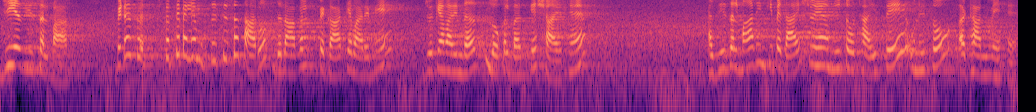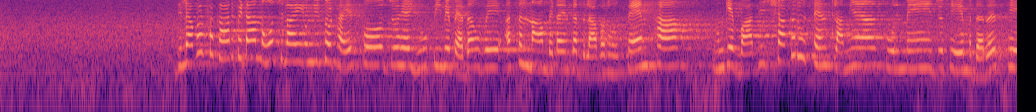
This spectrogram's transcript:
जी अज़ीज़ तलबात बेटा, सब, सबसे पहले मुख्तर सा तारुफ दिलावर फ़िकार के बारे में, जो कि हमारी नज्म लोकल बस के शायर हैं। अज़ीज़ तलबात इनकी पैदाइश जो है उन्नीस सौ अट्ठाईस से उन्नीस सौ अठानवे है। दिलावर फ़कार बेटा 9 जुलाई 1928 को जो है यूपी में पैदा हुए। असल नाम बेटा इनका दिलावर हुसैन था। उनके वालिद शाकर हुसैन इस्लामिया स्कूल में जो थे, मदरस थे।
